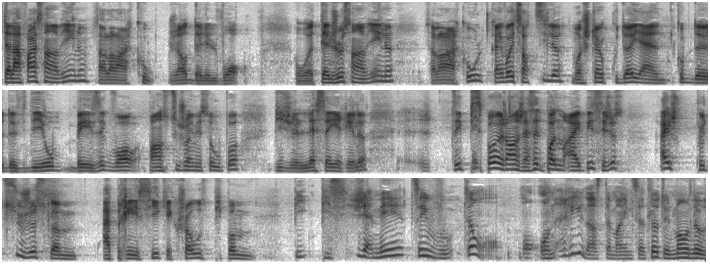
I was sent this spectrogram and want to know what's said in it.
telle affaire s'en vient, là, ça a l'air cool. J'ai hâte d'aller le voir. Ou euh, tel jeu s'en vient, là, ça a l'air cool. Quand il va être sorti, là, moi, jeter un coup d'œil à une coupe de, vidéos basiques, voir penses-tu que je vais aimer ça ou pas, puis je l'essayerai là. Euh, tu sais, c'est pas genre, j'essaie de pas de me hyper, c'est juste, hey, peux-tu juste comme apprécier quelque chose puis pas me. Puis, puis si jamais, tu sais, vous, on, on- arrive dans ce mindset-là, tout le monde, là, où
